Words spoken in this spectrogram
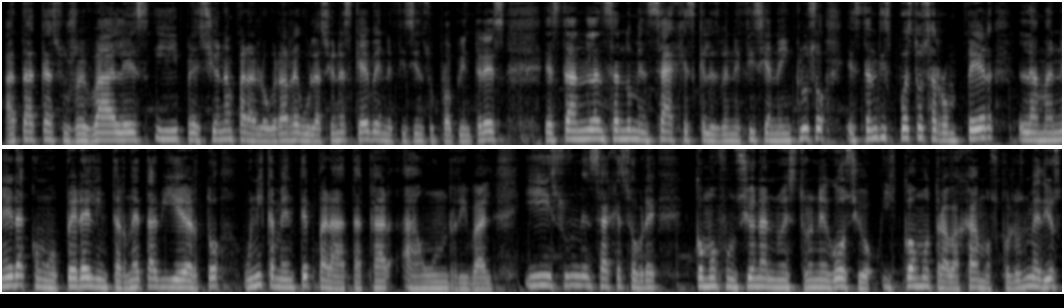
ataca a sus rivales y presionan para lograr regulaciones que beneficien su propio interés. Están lanzando mensajes que les benefician e incluso están dispuestos a romper la manera como opera el Internet abierto únicamente para atacar a un rival. Y sus mensajes sobre cómo funciona nuestro negocio y cómo trabajamos con los medios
